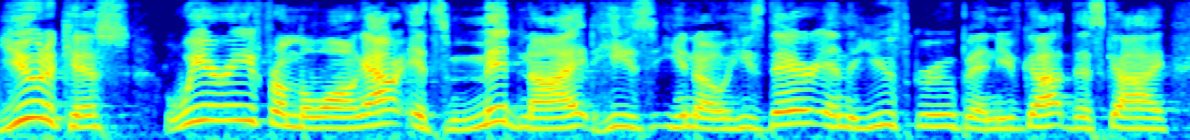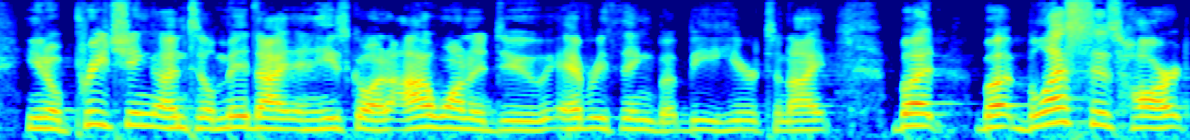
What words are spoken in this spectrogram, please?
Eutychus, weary from the long hour, it's midnight. He's, you know, he's there in the youth group, and you've got this guy, you know, preaching until midnight, and he's going, I want to do everything but be here tonight. But but bless his heart,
